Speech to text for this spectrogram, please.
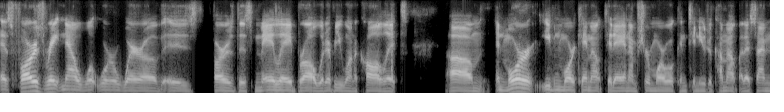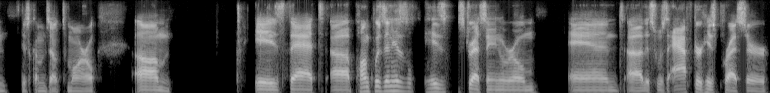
as far as right now, what we're aware of is as far as this melee brawl, whatever you want to call it. Um, and more, even more came out today, and I'm sure more will continue to come out by the time this comes out tomorrow. Um, is that uh, Punk was in his his dressing room, and uh, this was after his presser,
